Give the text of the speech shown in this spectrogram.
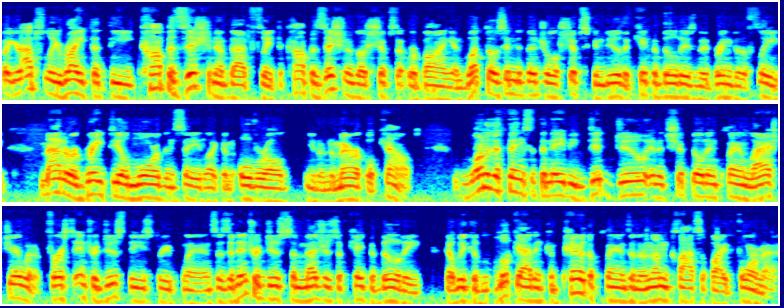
But you're absolutely right that the composition of that fleet, the composition of those ships that we're buying, and what those individual ships can do, the capabilities they bring to the fleet, matter a great deal more than, say, like an overall, you know, numerical count. One of the things that the Navy did do in its shipbuilding plan last year when it first introduced these three plans is it introduced some measures of capability that we could look at and compare the plans in an unclassified format.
